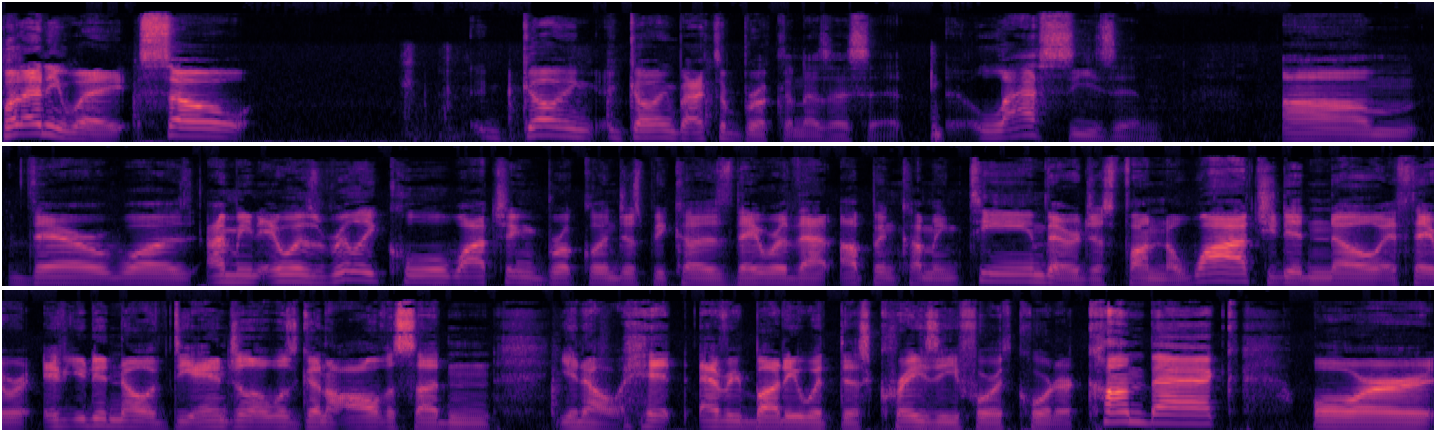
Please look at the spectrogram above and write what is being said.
but anyway, so going going back to Brooklyn, as I said last season, um, there was. I mean, it was really cool watching Brooklyn just because they were that up and coming team. They were just fun to watch. You didn't know if they were if you didn't know if D'Angelo was gonna all of a sudden you know hit everybody with this crazy fourth quarter comeback, or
